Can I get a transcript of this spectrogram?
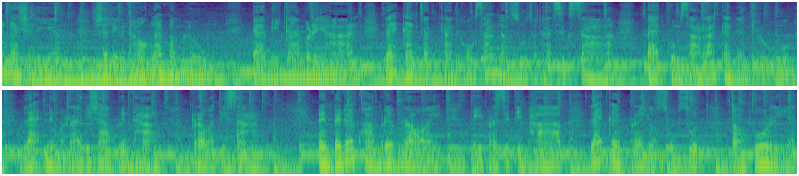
านนาเฉลียง เฉลียงทองลาดบำรุง ได้มีการบริหารและการจัดการโครงสร้างหลักสูตรสถานศึกษา 8 กลุ่มสาระการเรียนรู้ และ 1 รายวิชาพื้นฐาน ประวัติศาสตร์ เป็นไปด้วยความเรียบร้อย มีประสิทธิภาพ และเกิดประโยชน์สูงสุดต่อผู้เรียน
